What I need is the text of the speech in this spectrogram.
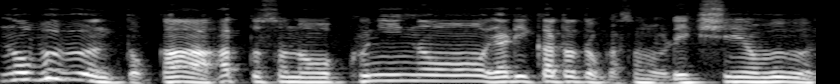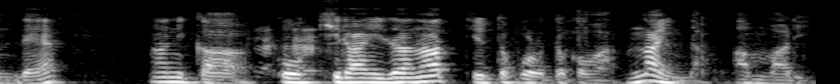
の部分とかあとその国のやり方とかその歴史の部分で何かこう嫌いだなっていうところとかはないんだあんまり。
